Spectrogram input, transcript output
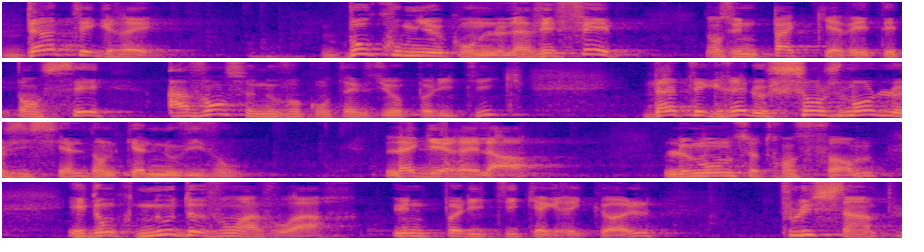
d'intégrer beaucoup mieux qu'on ne l'avait fait dans une PAC qui avait été pensée avant ce nouveau contexte géopolitique, d'intégrer le changement de logiciel dans lequel nous vivons. La guerre est là, le monde se transforme, et donc nous devons avoir une politique agricole plus simple,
